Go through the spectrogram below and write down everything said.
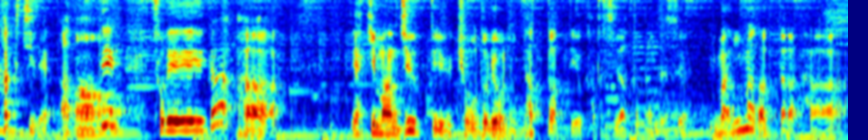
各地であってそれがあ焼きまんじゅうっていう郷土料理になったっていう形だと思うんですよ。今今だったらあ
